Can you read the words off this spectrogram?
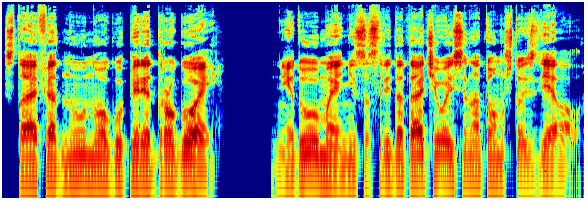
Ставь одну ногу перед другой. Не думай, не сосредотачивайся на том, что сделал,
